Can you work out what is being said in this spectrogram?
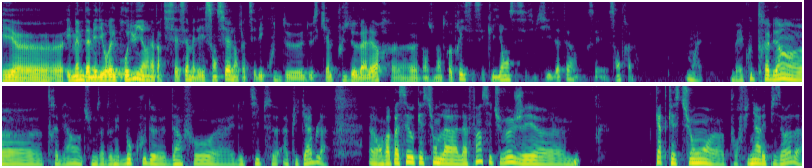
Euh, et, même d'améliorer le produit. Hein. La partie CSM, elle est essentielle. En fait, c'est l'écoute de, ce qui a le plus de valeur euh, dans une entreprise. C'est ses clients, c'est ses utilisateurs. Donc, c'est central. Ouais. Bah écoute, très bien, euh, très bien. Tu nous as donné beaucoup d'infos et de tips applicables. On va passer aux questions de la, la fin, si tu veux. J'ai quatre questions pour finir l'épisode.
